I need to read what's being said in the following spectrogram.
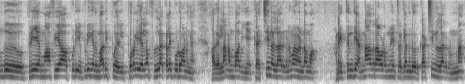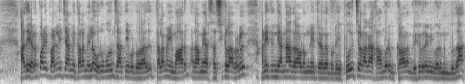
வந்து பிரிய மாஃபியா அப்படி இப்படிங்கிற மாதிரி புரளியெல்லாம் ஃபுல்லாக கிளப்பி விடுவானுங்க அதெல்லாம் நம்பாதீங்க. கட்சி நல்லா இருக்கணுமா வேண்டாமா? அனைத்திந்திய அண்ணா திராவிட முன்னேற்ற கழகம் என்ற ஒரு கட்சி நல்லா இருக்கணும்னா அது எடப்பாடி பழனிசாமி தலைமையில் ஒருபோதும் சாத்தியப்பட்டு வராது. தலைமை மாறும். அது அமையார் சசிகலா அவர்கள் அனைத்து இந்திய அண்ணா திராவிட முன்னேற்ற கழகத்துடைய பொதுச்செயலாளராக அமரும் காலம் வெகு விரைவில் வரும் என்பதுதான்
